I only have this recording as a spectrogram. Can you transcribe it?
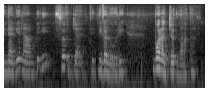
inalienabili, sorgenti di valori. Buona giornata.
